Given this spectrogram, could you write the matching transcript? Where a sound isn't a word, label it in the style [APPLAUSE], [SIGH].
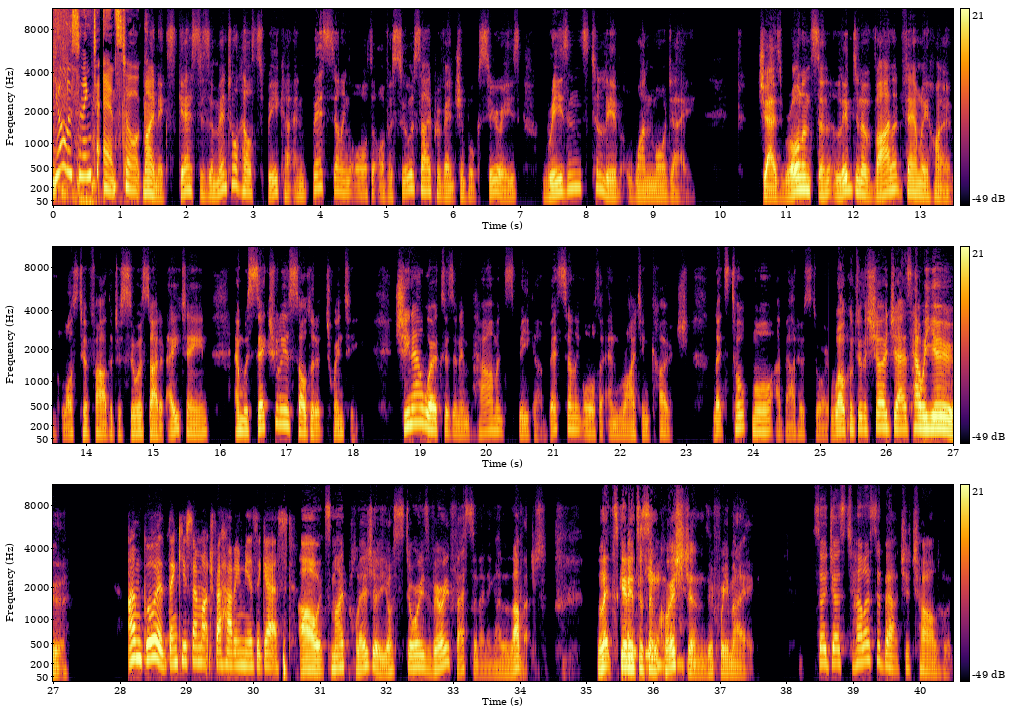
You're listening to Ants Talk. My next guest is a mental health speaker and best selling author of a suicide prevention book series, Reasons to Live One More Day. Jazz Rawlinson lived in a violent family home, lost her father to suicide at 18, and was sexually assaulted at 20. She now works as an empowerment speaker, best selling author, and writing coach. Let's talk more about her story. Welcome to the show, Jazz. How are you? I'm good. Thank you so much for having me as a guest. Oh, it's my pleasure. Your story is very fascinating. I love it. Let's get Thank into you. some questions, if we may. So, just tell us about your childhood.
